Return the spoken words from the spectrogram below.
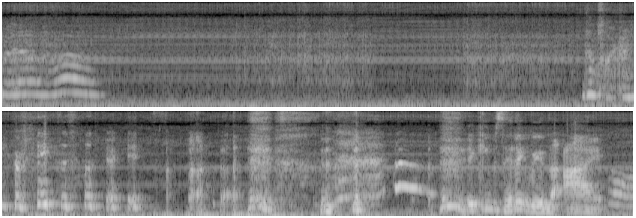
man, wow. The look on your face is hilarious. it keeps hitting me in the eye. Aw.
